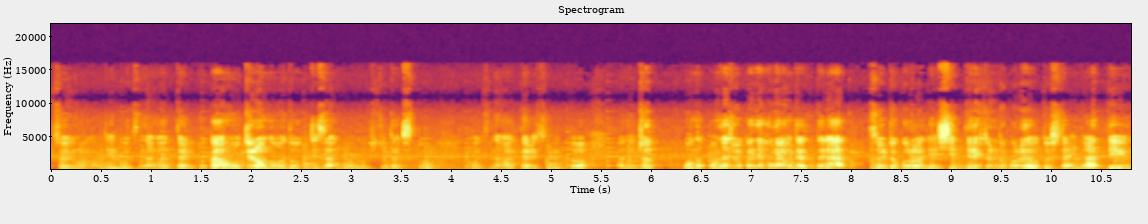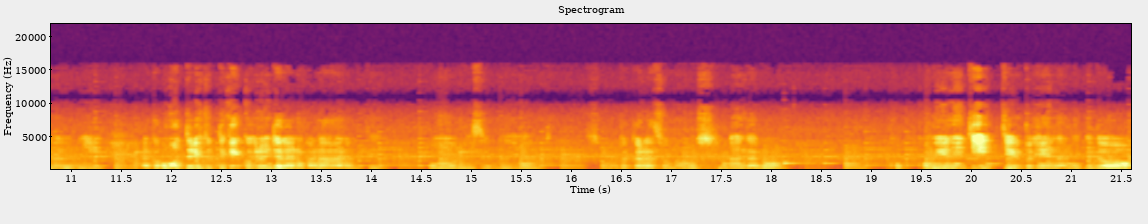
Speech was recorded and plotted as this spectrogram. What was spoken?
そういうものでこうつながったりとか、もちろん農道富士山号の人たちとこうつながったりするとあのちょっと同じお金払うんだったらそういうところで知ってる人のところで落としたいなっていうふうになんか思ってる人って結構いるんじゃないのかななんて思うんですよね。だからそのなんだろう。コミュニティっていうと変なんだけど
